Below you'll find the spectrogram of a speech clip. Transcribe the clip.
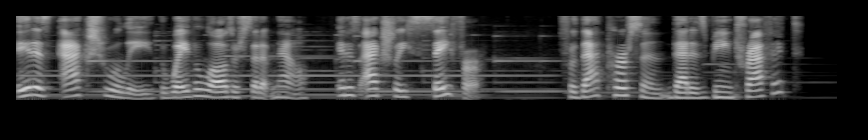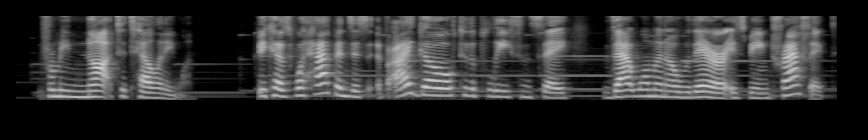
it is actually the way the laws are set up now, it is actually safer for that person that is being trafficked for me not to tell anyone. Because what happens is if I go to the police and say, that woman over there is being trafficked,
